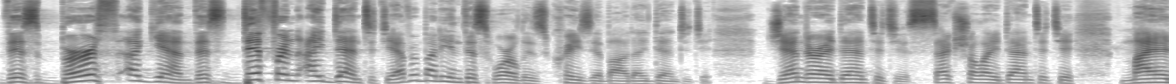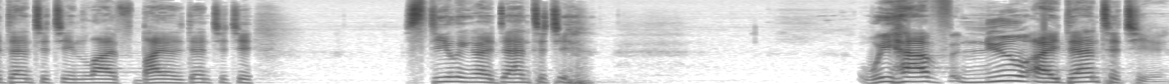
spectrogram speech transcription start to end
this birth again, this different identity. Everybody in this world is crazy about identity gender identity, sexual identity, my identity in life, my identity, stealing identity. We have new identity.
